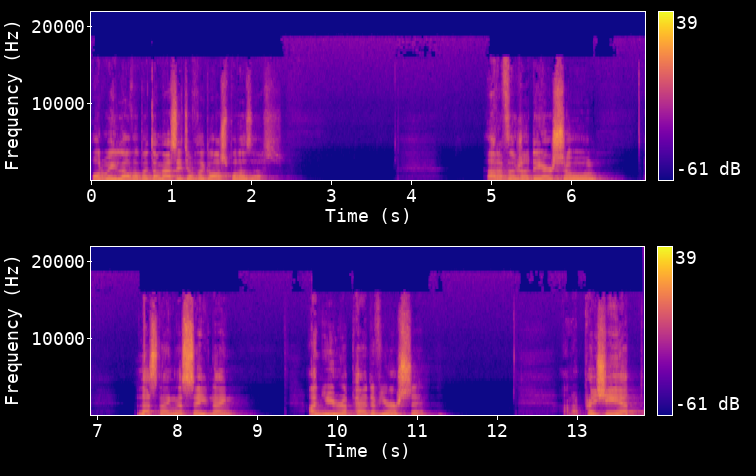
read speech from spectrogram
what we love about the message of the gospel is this that if there's a dear soul listening this evening and you repent of your sin and appreciate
